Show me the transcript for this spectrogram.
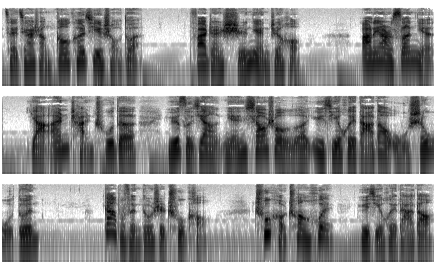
再加上高科技手段，发展十年之后，二零二三年。雅安产出的鱼子酱年销售额预计会达到五十五吨，大部分都是出口，出口创汇预计会达到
